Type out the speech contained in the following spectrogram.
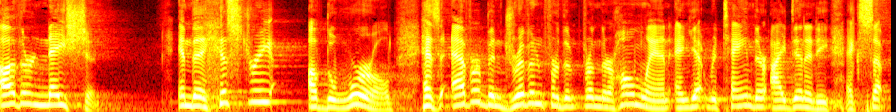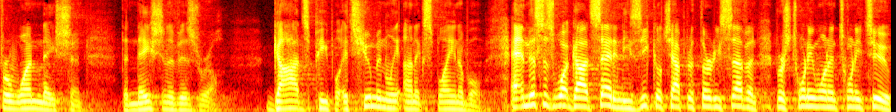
other nation in the history of the world has ever been driven from their homeland and yet retained their identity except for one nation, the nation of Israel. God's people. It's humanly unexplainable. And this is what God said in Ezekiel chapter 37, verse 21 and 22.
